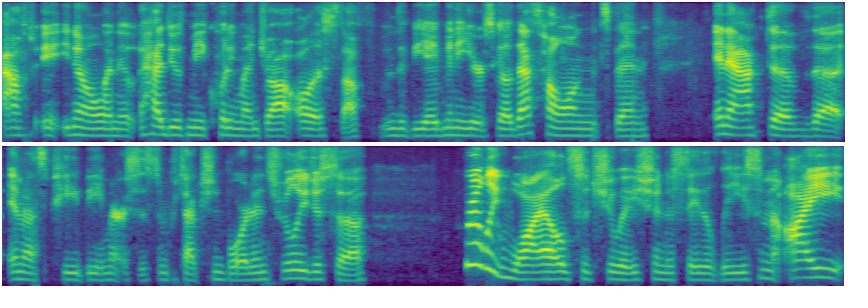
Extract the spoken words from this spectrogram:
after you know, and it had to do with me quitting my job, all this stuff in the VA many years ago. That's how long it's been inactive, the MSPB Merit System Protection Board. And it's really just a really wild situation to say the least. And I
